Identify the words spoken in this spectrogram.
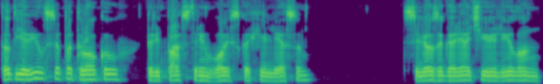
Тот явился Патрокл перед пастырем войска Хиллесом. Слезы горячие лил он,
